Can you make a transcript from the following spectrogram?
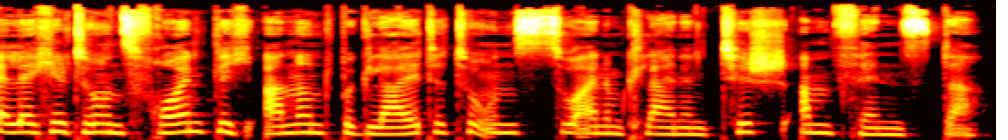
Er lächelte uns freundlich an und begleitete uns zu einem kleinen Tisch am Fenster.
